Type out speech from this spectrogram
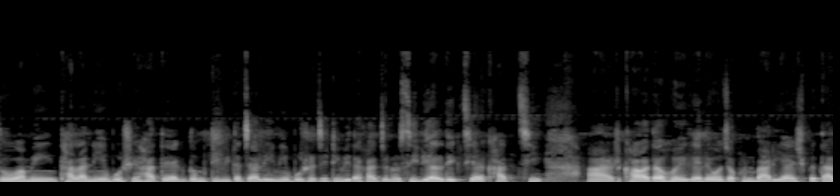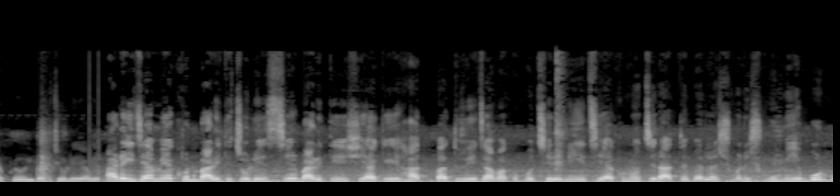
তো আমি থালা নিয়ে বসে হাতে একদম টিভিটা চালিয়ে নিয়ে বসেছি। টিভি দেখার জন্য সিরিয়াল দেখছি আর খাচ্ছি। আর খাওয়া দাওয়া হয়ে গেলে ও যখন বাড়ি আসবে, তারপরে ওই বাড়ি চলে যাবে। আর এই যে আমি এখন বাড়িতে চলে এসেছি আর বাড়িতে এসে আগে হাত পা ধুয়ে জামা কাপড় ছেড়ে নিয়েছি। এখন হচ্ছে রাতের বেলা মানে ঘুমিয়ে পড়ব।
